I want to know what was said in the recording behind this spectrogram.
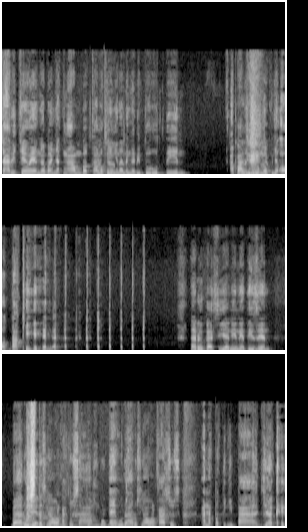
Cari cewek yang gak banyak ngambek kalau keinginannya gak diturutin. Apalagi lu gak punya otak. Aduh kasihan nih netizen. Baru beres ngawal kasus Sambo. Eh udah harus ngawal kasus anak petinggi pajak.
